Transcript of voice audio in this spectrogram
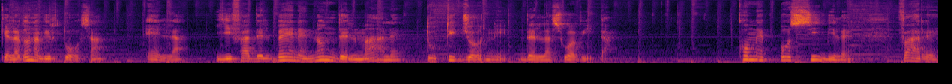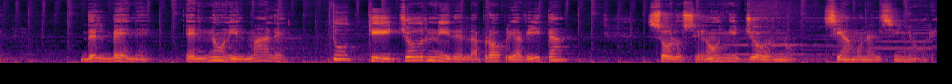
che la donna virtuosa, ella, gli fa del bene e non del male tutti i giorni della sua vita. Com'è possibile fare del bene e non il male tutti i giorni della propria vita? Solo se ogni giorno siamo nel Signore,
